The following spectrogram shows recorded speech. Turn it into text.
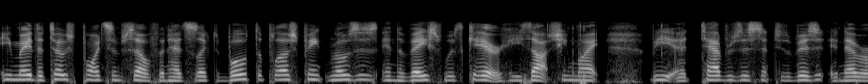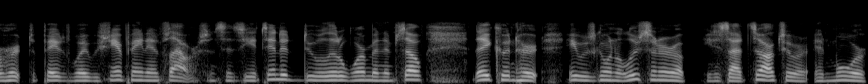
He made the toast points himself, and had selected both the plush pink roses and the vase with care. He thought she might be a tad resistant to the visit. It never hurt to pave the way with champagne and flowers, and since he intended to do a little worming himself, they couldn't hurt. He was going to loosen her up. He decided to talk to her, and more,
